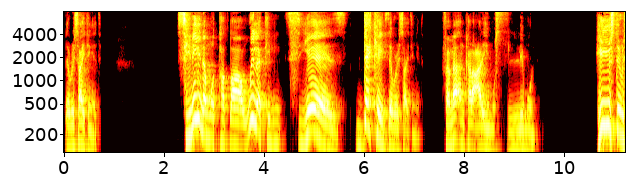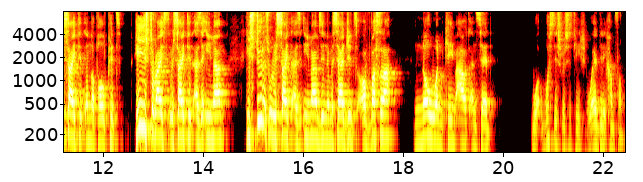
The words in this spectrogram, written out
they're reciting it. سنين متطاولة years, decades they were reciting it. فما أنكر عليه مسلم. He used to recite it in the pulpit. He used to recite it as an imam. His students would recite as imams in the masajids of Basra. No one came out and said, What's this recitation? Where did it come from?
